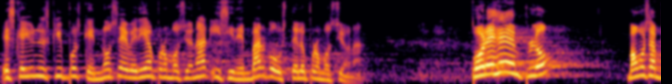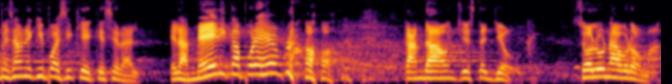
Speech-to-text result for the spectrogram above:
es que hay unos equipos que no se deberían promocionar y sin embargo usted lo promociona. Por ejemplo, vamos a pensar en un equipo así que, ¿qué será? ¿El América, por ejemplo? Calm down, just a joke. Solo una broma.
